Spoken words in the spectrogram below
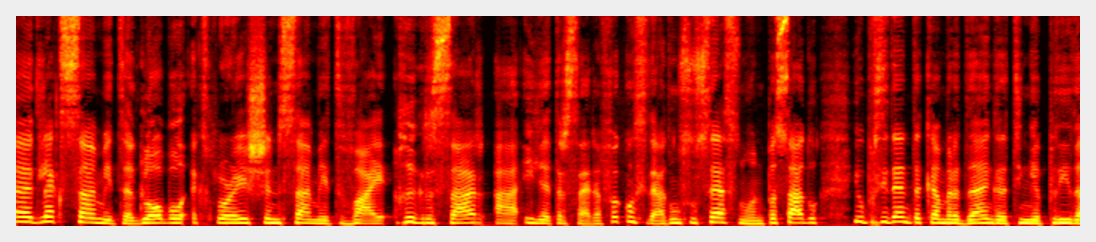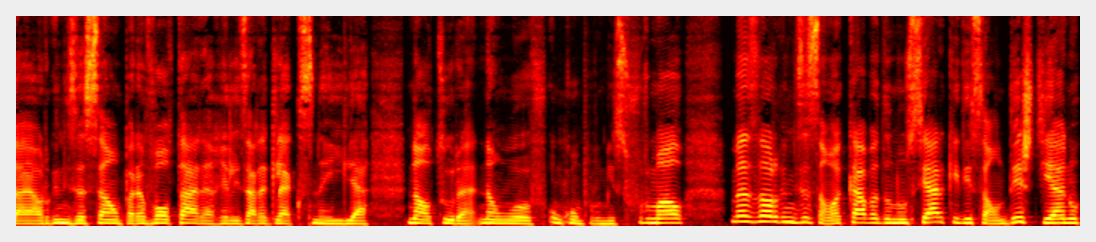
A Glex Summit, a Global Exploration Summit, vai regressar à Ilha Terceira. Foi considerado um sucesso no ano passado e o presidente da Câmara de Angra tinha pedido à organização para voltar a realizar a Glex na ilha. Na altura não houve um compromisso formal, mas a organização acaba de anunciar que a edição deste ano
